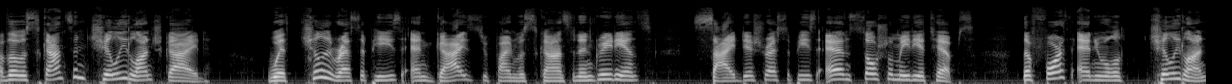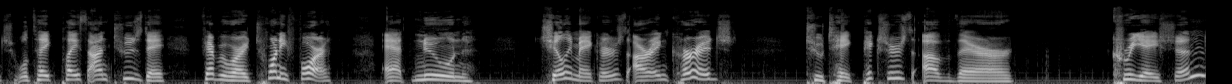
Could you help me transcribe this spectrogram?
of the Wisconsin Chili Lunch Guide with chili recipes and guides to find Wisconsin ingredients, side dish recipes, and social media tips. The fourth annual Chili Lunch will take place on Tuesday, February 24th at noon chili makers are encouraged to take pictures of their creation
